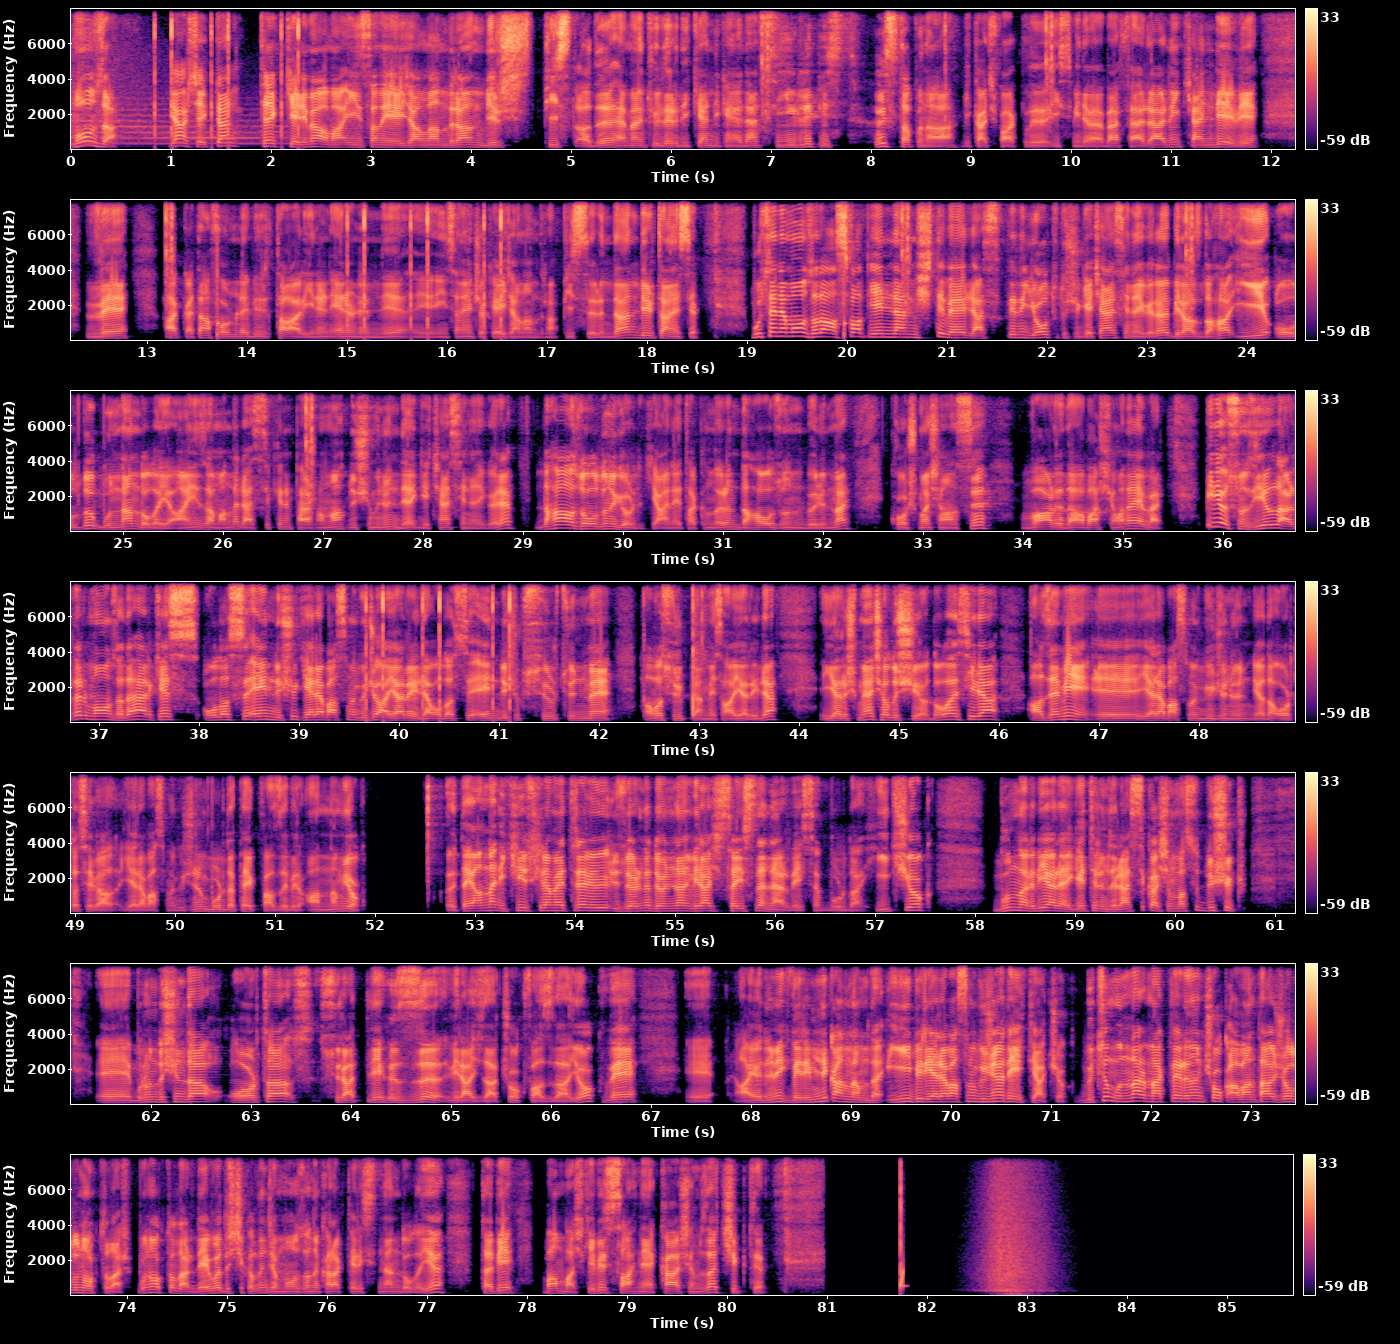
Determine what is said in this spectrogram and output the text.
Monza. Gerçekten tek kelime ama insanı heyecanlandıran bir pist adı. Hemen tüyleri diken diken eden sihirli pist. Hız tapınağı birkaç farklı ismiyle beraber Ferrari'nin kendi evi ve hakikaten Formula 1 tarihinin en önemli e, insanı en çok heyecanlandıran pistlerinden bir tanesi. Bu sene Monza'da asfalt yenilenmişti ve lastiklerin yol tutuşu geçen seneye göre biraz daha iyi oldu. Bundan dolayı aynı zamanda lastiklerin performans düşümünün de geçen seneye göre daha az olduğunu gördük. Yani takımların daha uzun bölümler koşma şansı vardı daha başlamadan evvel. Biliyorsunuz yıllardır Monza'da herkes olası en düşük yere basma gücü ayarıyla, olası en düşük sürtünme, hava sürüklenmesi ayarıyla yarışmaya çalışıyor. Dolayısıyla azami e, yere basma gücünün ya da orta seviye yere basma gücünün burada pek fazla bir anlamı yok. Öte yandan 200 kilometre ve üzerine dönülen viraj sayısı da neredeyse burada hiç yok. Bunları bir araya getirince lastik aşınması düşük. Ee, bunun dışında orta süratli hızlı virajlar çok fazla yok ve e, aerodinamik verimlilik anlamda iyi bir yere basma gücüne de ihtiyaç yok. Bütün bunlar McLaren'ın çok avantajlı olduğu noktalar. Bu noktalar devre dışı kalınca Monza'nın karakteristiğinden dolayı tabii bambaşka bir sahne karşımıza çıktı.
